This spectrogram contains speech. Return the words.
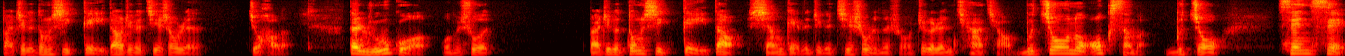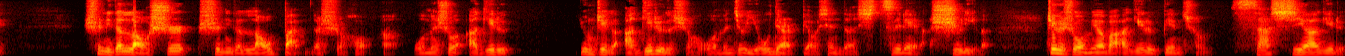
把这个东西给到这个接收人。就好了，但如果我们说 把这个东西给到想给的这个接收人的时候，这个人恰巧不叫 no oksama，不叫 sensei，是你的老师，是你的老板的时候啊，我们说 agiru，用这个 agiru 的时候，我们就有点表现的撕裂了，失礼了。这个时候我们要把 agiru 变成 sashi agiru。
